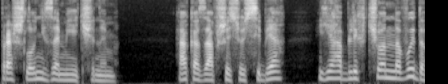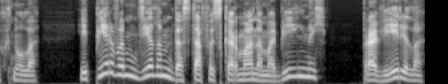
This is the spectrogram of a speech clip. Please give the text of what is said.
прошло незамеченным. Оказавшись у себя, я облегченно выдохнула и первым делом, достав из кармана мобильный, проверила,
